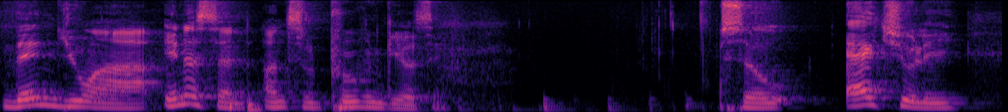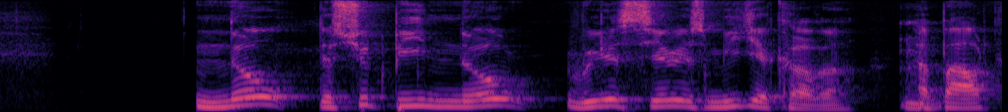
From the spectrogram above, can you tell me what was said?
then you are innocent until proven guilty. So actually, no, there should be no real serious media cover about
